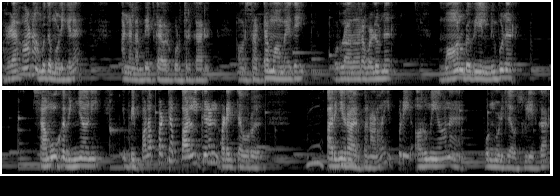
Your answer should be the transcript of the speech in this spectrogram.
அழகான அமுத மொழிகளை அண்ணல் அம்பேத்கர் அவர் கொடுத்திருக்காரு. அவர் சட்டமாமேதை பொருளாதார வல்லுநர் மானுடவியல் நிபுணர் சமூக விஞ்ஞானி இப்படி பலப்பட்ட பல்திறன் படைத்த ஒரு அறிஞராக இருப்பதனால தான் இப்படி அருமையான பொன்மொழிகளை அவர் சொல்லியிருக்கார்.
